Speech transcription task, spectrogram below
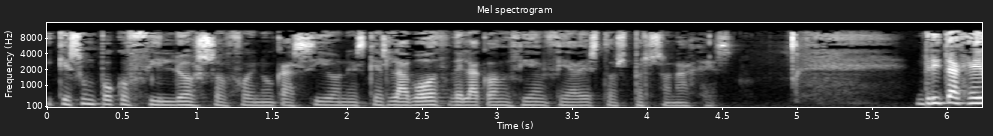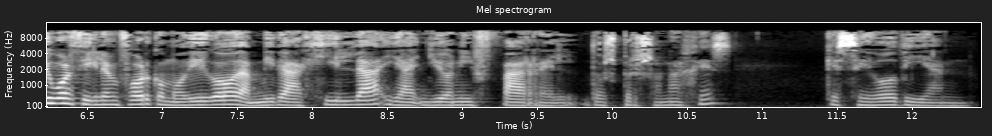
y que es un poco filósofo en ocasiones, que es la voz de la conciencia de estos personajes. Rita Hayworth y Glenn Ford, como digo, dan vida a Hilda y a Johnny Farrell, dos personajes que se odian,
